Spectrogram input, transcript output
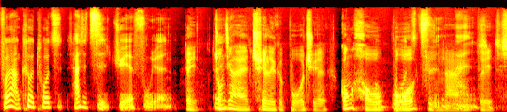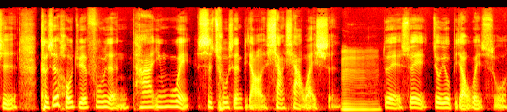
弗朗克托子，她是子爵夫人，对，中间还缺了一个伯爵，公侯伯子男。对，是。可是侯爵夫人她因为是出身比较向下外省，嗯，对，所以就又比较畏缩。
